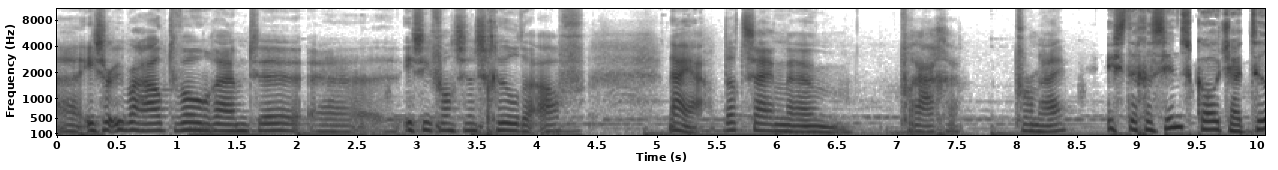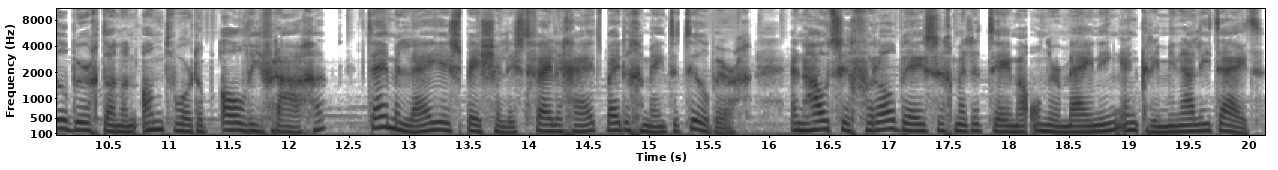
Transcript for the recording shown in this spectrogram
Uh, is er überhaupt woonruimte? Uh, is hij van zijn schulden af? Nou ja, dat zijn uh, vragen voor mij. Is de gezinscoach uit Tilburg dan een antwoord op al die vragen? Tijme Leijen is specialist veiligheid bij de gemeente Tilburg en houdt zich vooral bezig met het thema ondermijning en criminaliteit.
